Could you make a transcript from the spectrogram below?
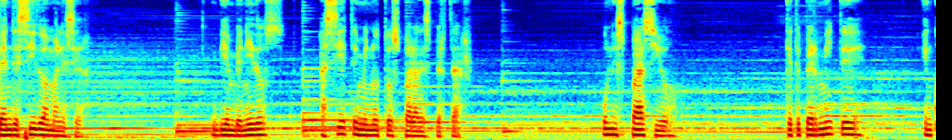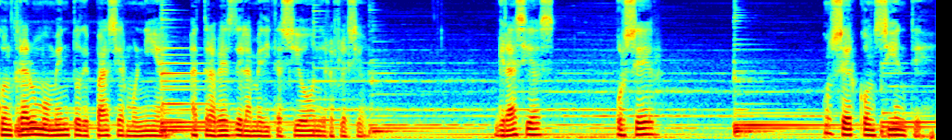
Bendecido amanecer. Bienvenidos a 7 minutos para despertar. Un espacio que te permite encontrar un momento de paz y armonía a través de la meditación y reflexión. Gracias por ser un ser consciente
